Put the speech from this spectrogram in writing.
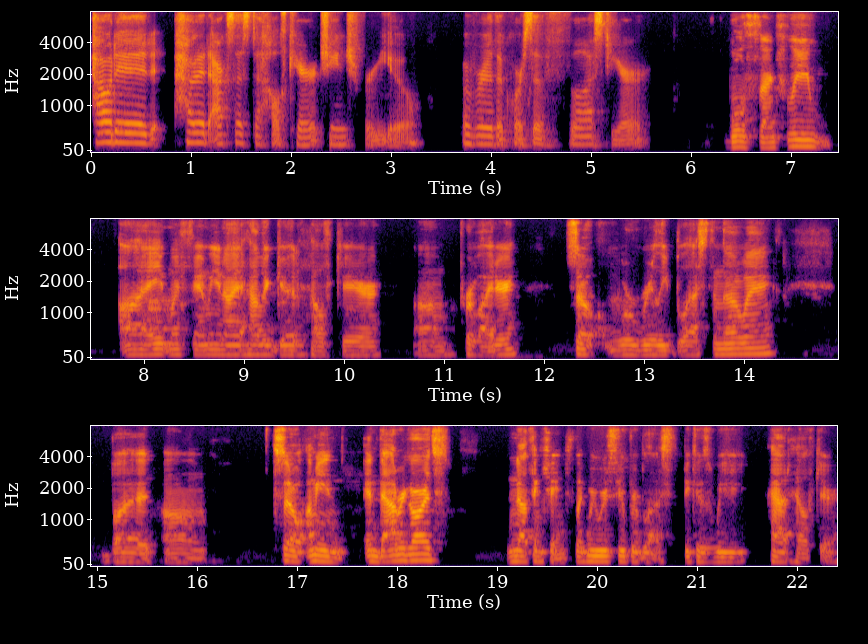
how did how did access to healthcare change for you over the course of the last year? Well, thankfully, I, my family, and I have a good healthcare um, provider, so we're really blessed in that way. But um, so I mean, in that regards, nothing changed. Like we were super blessed because we had healthcare.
